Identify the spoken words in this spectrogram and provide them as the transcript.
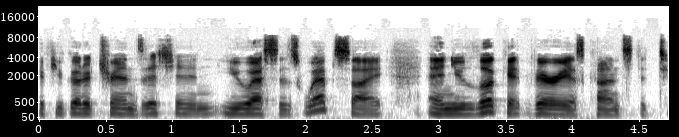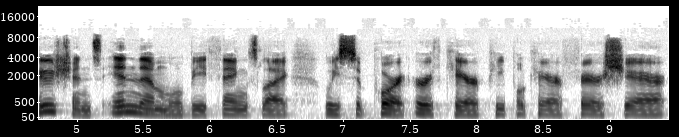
if you go to Transition US's website and you look at various constitutions, in them will be things like we support earth care, people care, fair share,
